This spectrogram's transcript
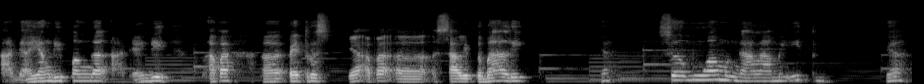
ada yang dipenggal, ada yang di apa uh, Petrus ya apa uh, salib terbalik. Ya, semua mengalami itu. Ya,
